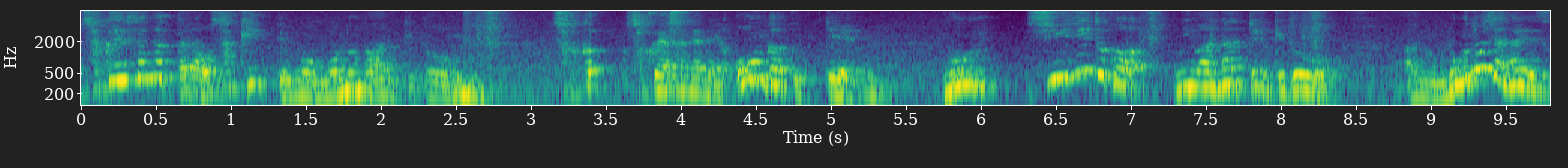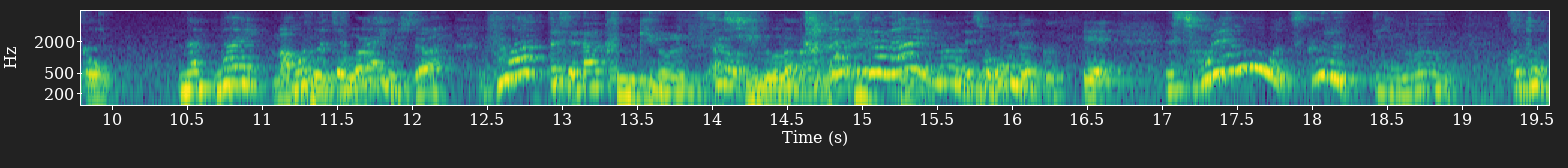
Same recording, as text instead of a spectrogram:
酒屋さんだったらお酒ってもうものがあるけど、うん。酒酒屋さんじゃないや。音楽って、もう CD とかにはなってるけどあのものじゃないですかなない、まあものじゃない。っとした。ふわっとしたなんか空気の振動だからね。形がないものでしょ音楽って。でそれを作るっていうこと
